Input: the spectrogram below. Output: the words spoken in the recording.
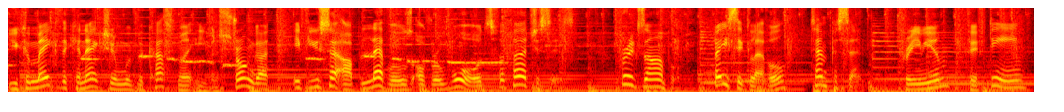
You can make the connection with the customer even stronger if you set up levels of rewards for purchases. For example, basic level 10%, premium 15,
